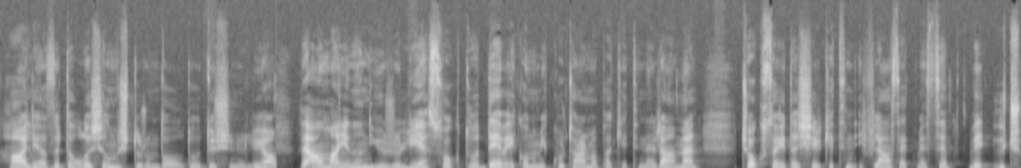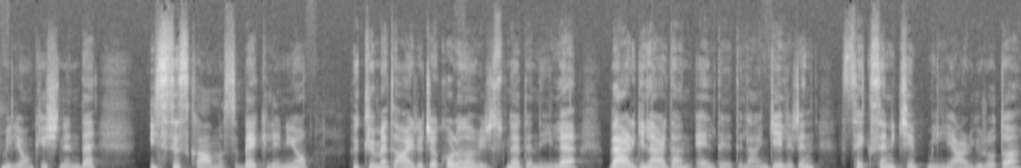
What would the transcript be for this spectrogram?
hali hazırda ulaşılmış durumda olduğu düşünülüyor ve Almanya'nın yürürlüğe soktuğu dev ekonomik kurtarma paketine rağmen çok sayıda şirketin iflas etmesi ve 3 milyon kişinin de işsiz kalması bekleniyor. Hükümet ayrıca koronavirüs nedeniyle vergilerden elde edilen gelirin 82 milyar euroda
